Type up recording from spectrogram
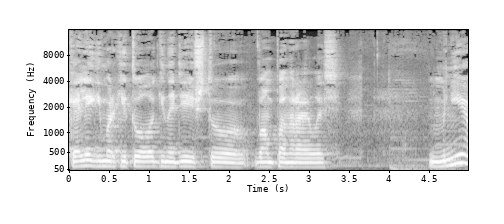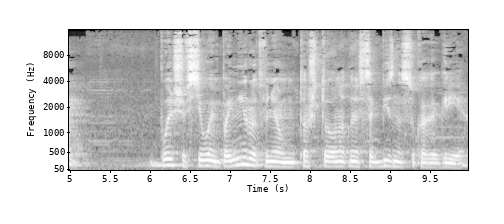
Коллеги-маркетологи, надеюсь, что вам понравилось. Мне больше всего импонирует в нем то, что он относится к бизнесу как к игре.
